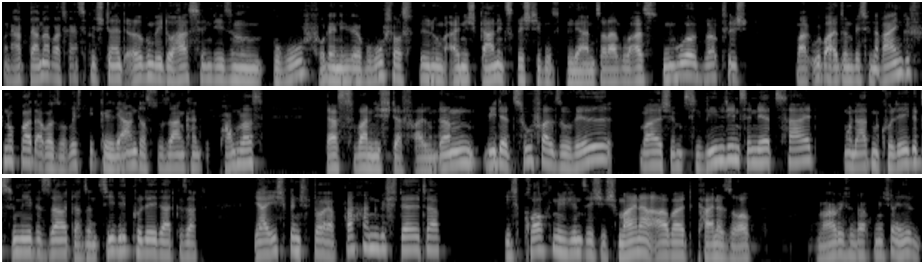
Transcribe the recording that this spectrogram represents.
und habe dann aber festgestellt, irgendwie du hast in diesem Beruf oder in dieser Berufsausbildung eigentlich gar nichts Richtiges gelernt, sondern du hast nur wirklich mal überall so ein bisschen reingeschnuppert, aber so richtig gelernt, dass du sagen kannst, ich kann was, das war nicht der Fall. Und dann, wie der Zufall so will, war ich im Zivildienst in der Zeit und da hat ein Kollege zu mir gesagt, also ein Zivilkollege hat gesagt, ja, ich bin Steuerfachangestellter, ich brauche mir hinsichtlich meiner Arbeit keine Sorgen. Dann habe ich gesagt, Michael,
